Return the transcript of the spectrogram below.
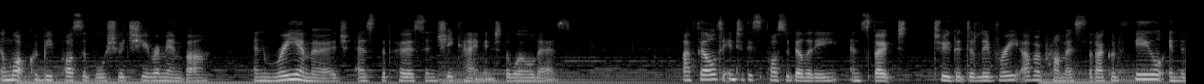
and what could be possible should she remember and re emerge as the person she came into the world as. I felt into this possibility and spoke to the delivery of a promise that I could feel in the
